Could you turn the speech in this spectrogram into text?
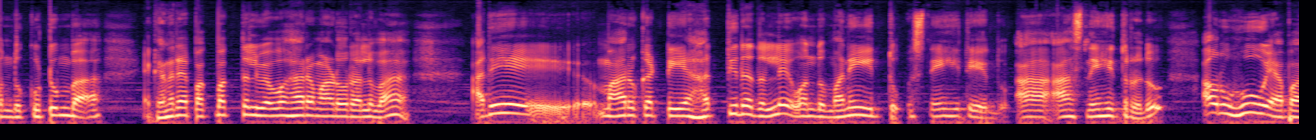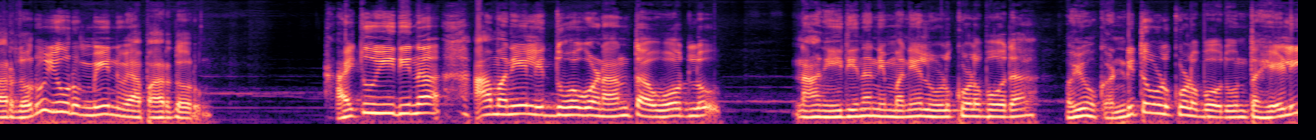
ಒಂದು ಕುಟುಂಬ. ಯಾಕಂದರೆ ಪಕ್ಕಪಕ್ಕದಲ್ಲಿ ವ್ಯವಹಾರ ಮಾಡೋರಲ್ವಾ? ಅದೇ ಮಾರುಕಟ್ಟೆಯ ಹತ್ತಿರದಲ್ಲೇ ಒಂದು ಮನೆ ಇತ್ತು ಸ್ನೇಹಿತೆಯದ್ದು. ಆ ಆ ಸ್ನೇಹಿತರದು. ಅವರು ಹೂ ವ್ಯಾಪಾರದವರು, ಇವರು ಮೀನು ವ್ಯಾಪಾರದವರು. ಆಯಿತು ಈ ದಿನ ಆ ಮನೆಯಲ್ಲಿ ಇದ್ದು ಹೋಗೋಣ ಅಂತ ಓದ್ಲು ನಾನು ಈ ದಿನ ನಿಮ್ಮ ಮನೆಯಲ್ಲಿ ಉಳ್ಕೊಳ್ಬೋದಾ? ಅಯ್ಯೋ, ಖಂಡಿತ ಉಳ್ಕೊಳ್ಬೋದು ಅಂತ ಹೇಳಿ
